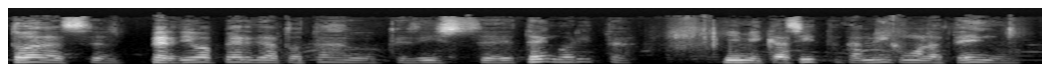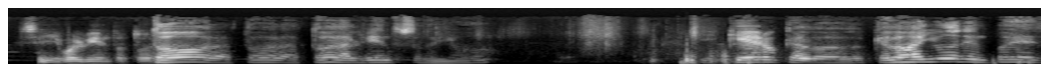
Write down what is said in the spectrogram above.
todas eh, perdió pérdida total lo que dice tengo ahorita. Y mi casita también como la tengo Se llevó el viento todo. toda toda toda el viento se lo llevó. Y quiero que los que los ayuden pues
